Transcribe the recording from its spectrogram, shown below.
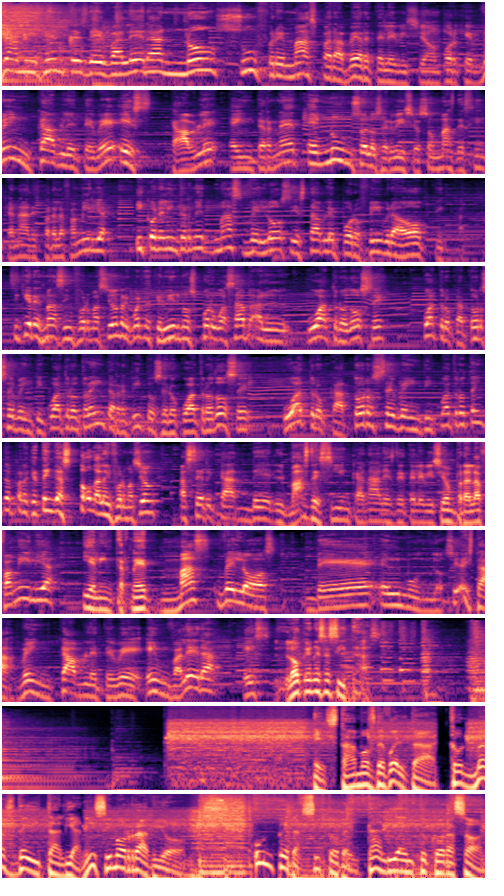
Ya mi gente de Valera no sufre más para ver televisión porque Ven Cable TV es cable e internet en un solo servicio. Son más de 100 canales para la familia y con el internet más veloz y estable por fibra óptica. Si quieres más información, recuerda escribirnos por WhatsApp al 412 414-2430, repito, 0412-414-2430 para que tengas toda la información acerca de más de 100 canales de televisión para la familia y el internet más veloz del mundo. Sí, ahí está, ven Cable TV en Valera, es lo que necesitas. Estamos de vuelta con más de Italianísimo Radio. Un pedacito de Italia en tu corazón.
